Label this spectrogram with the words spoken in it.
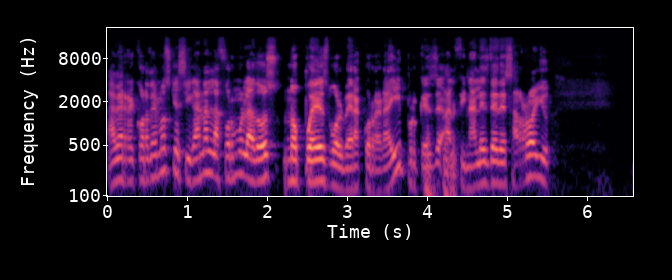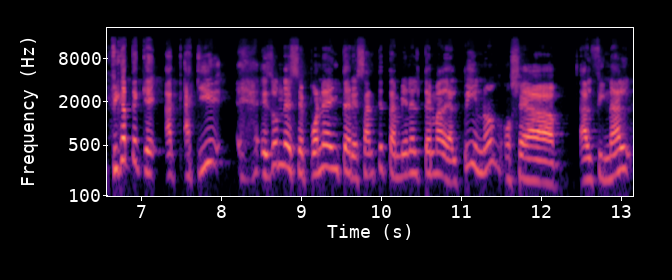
a ver, recordemos que si ganas la Fórmula 2 no puedes volver a correr ahí porque es al final es de desarrollo. Fíjate que aquí es donde se pone interesante también el tema de Alpine, ¿no? O sea, al final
